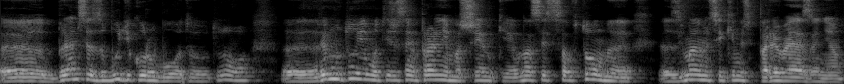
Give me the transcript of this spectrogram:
е, беремося за будь-яку роботу, ну, е, ремонтуємо ті ж самі пральні машинки. У нас є авто, ми е, займаємося якимось перевезенням,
